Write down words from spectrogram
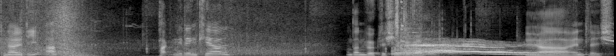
Knall die ab. Pack mir den Kerl. Und dann wirklich hier rüber. Ja, endlich.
